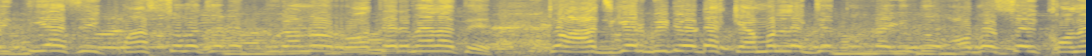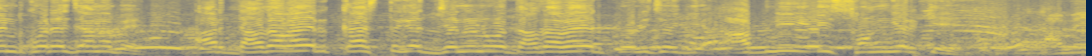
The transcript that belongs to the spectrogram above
ঐতিহাসিক পাঁচশো বছরের পুরানো রথের মেলাতে। তো আজকের ভিডিওটা কেমন লাগছে তোমরা কিন্তু অবশ্যই কমেন্ট করে জানাবে। আর দাদা ভাইয়ের কাছ থেকে জেনে নেব দাদা ভাইয়ের পরিচয় কি। আপনি এই সঙ্গের কে? আমি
